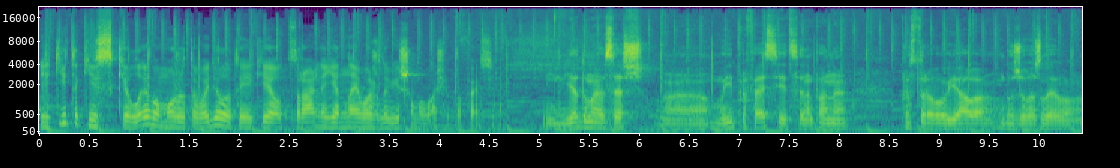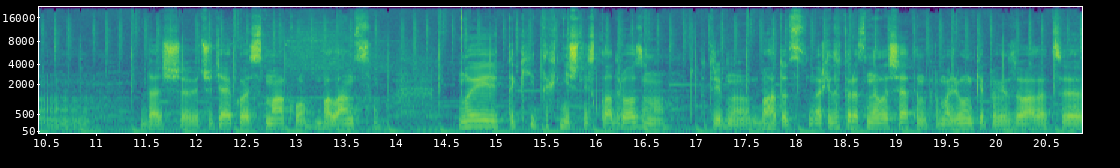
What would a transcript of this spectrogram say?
які такі скіли ви можете виділити, які от реально є найважливішими у вашій професії? Я думаю, все ж е, в моїй професії це, напевне, просторова уява дуже важливо. Далі відчуття якогось смаку, балансу. Ну і такий технічний склад розуму. Тут потрібно багато. Архітектура це не лише там, про малюнки, про візуали, це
